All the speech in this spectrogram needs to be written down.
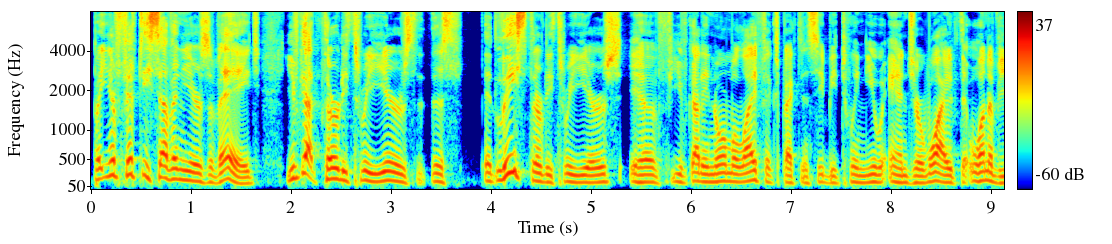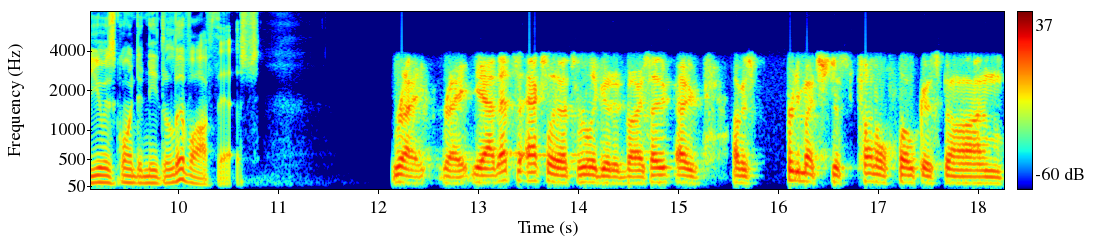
but you're 57 years of age, you've got 33 years. that This at least 33 years if you've got a normal life expectancy between you and your wife. That one of you is going to need to live off this. Right, right. Yeah, that's actually that's really good advice. I I, I was pretty much just tunnel focused on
